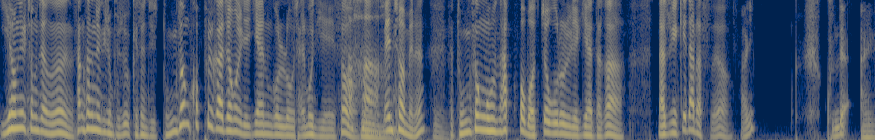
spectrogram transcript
이형일 청장은 상상력이 좀 부족해서 이제 동성 커플 가정을 얘기하는 걸로 잘못 이해해서 아하. 맨 처음에는 음. 동성혼 합법 어쩌고를 얘기하다가 나중에 깨달았어요. 군대 아니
